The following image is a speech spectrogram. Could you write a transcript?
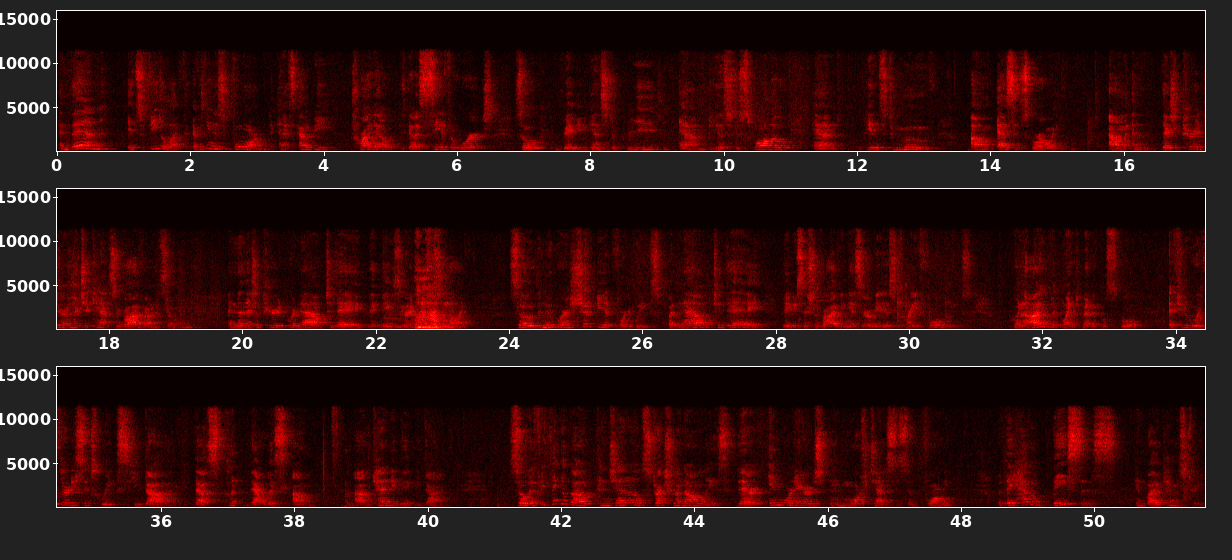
And then it's fetal life. Everything is formed and it's got to be tried out. It's got to see if it works. So the baby begins to breathe and begins to swallow and begins to move um, as it's growing. Um, and there's a period during which it can't survive on its own. And then there's a period where now, today, babies are survive. So the newborn should be at 40 weeks, but now, today, babies are surviving as early as 24 weeks. When I went to medical school, if you were 36 weeks, you died. That's, that was um, um, Kennedy baby died. So if we think about congenital structural anomalies, they're inborn errors in morphogenesis and forming, but they have a basis in biochemistry,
